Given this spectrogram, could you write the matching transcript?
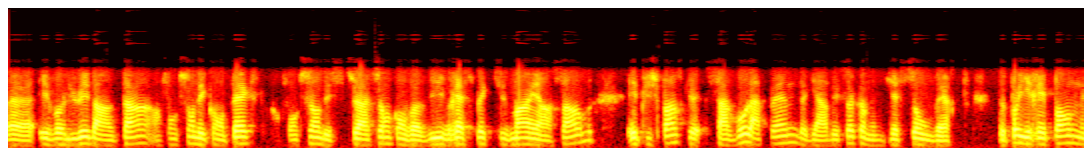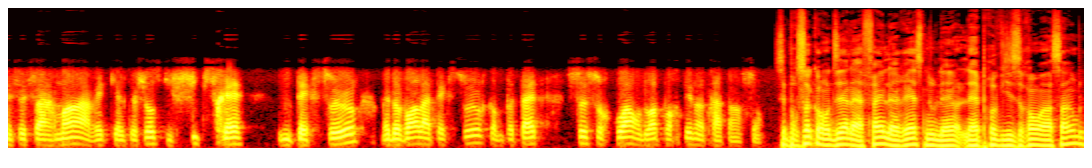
euh, évoluer dans le temps en fonction des contextes, fonction des situations qu'on va vivre respectivement et ensemble. Et puis je pense que ça vaut la peine de garder ça comme une question ouverte, de ne pas y répondre nécessairement avec quelque chose qui fixerait une texture, mais de voir la texture comme peut-être ce sur quoi on doit porter notre attention. C'est pour ça qu'on dit à la fin, le reste, nous l'improviserons ensemble?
